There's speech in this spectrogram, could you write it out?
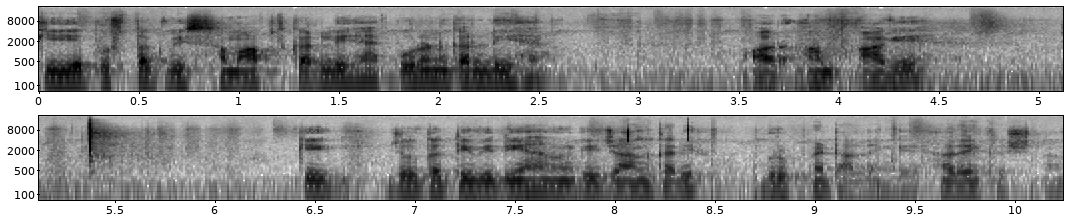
की ये पुस्तक भी समाप्त कर ली है, पूर्ण कर ली है। और हम आगे की जो गतिविधियाँ हैं, उनकी जानकारी ग्रुप में डालेंगे। हरे कृष्णा।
